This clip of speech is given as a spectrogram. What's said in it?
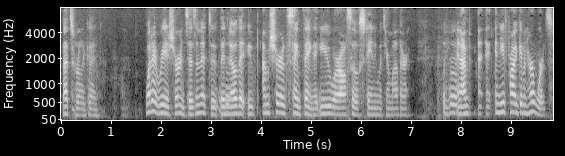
That's really good. What a reassurance, isn't it? To, to mm-hmm. know that you, I'm sure the same thing, that you were also standing with your mother mm-hmm. and I'm and you've probably given her words.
